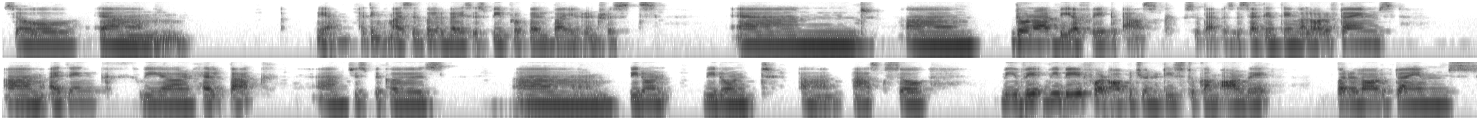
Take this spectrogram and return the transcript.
So um, yeah, I think my simple advice is be propelled by your interests and um, do not be afraid to ask. So that is the second thing. A lot of times, um, I think we are held back um, just because um, we don't we don't um, ask. So we wait, we wait for opportunities to come our way. But a lot of times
